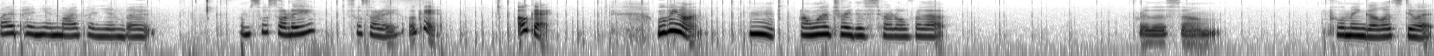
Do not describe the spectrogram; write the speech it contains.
My opinion, my opinion, but I'm so sorry. So sorry. Okay. Okay. Moving on. Hmm. I want to trade this turtle for that. For this um flamingo. Let's do it.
